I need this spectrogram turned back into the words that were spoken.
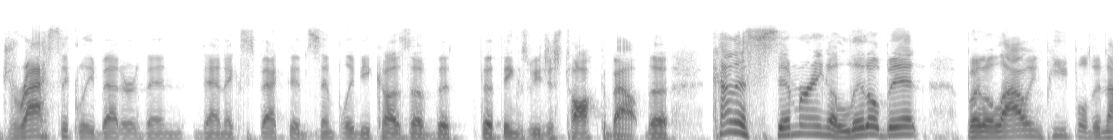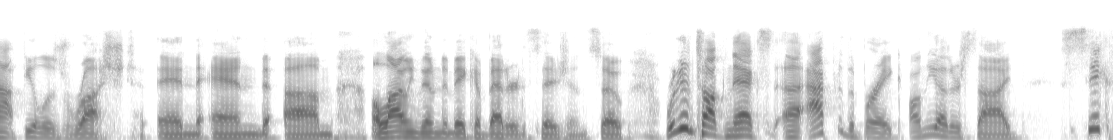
drastically better than than expected, simply because of the the things we just talked about. The kind of simmering a little bit, but allowing people to not feel as rushed and and um, allowing them to make a better decision. So we're going to talk next uh, after the break on the other side six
